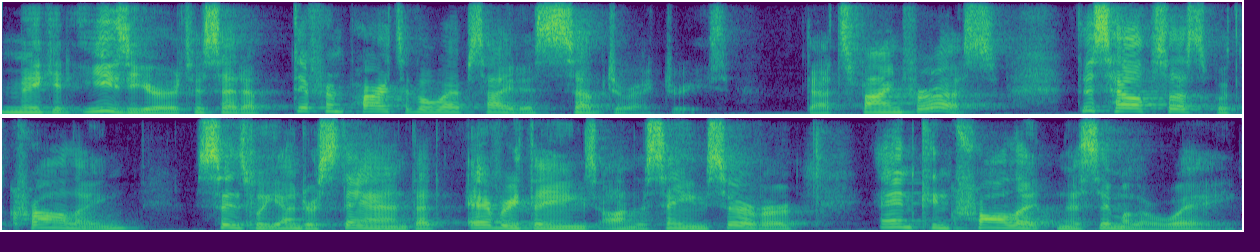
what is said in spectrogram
make it easier to set up different parts of a website as subdirectories. That's fine for us. This helps us with crawling since we understand that everything's on the same server and can crawl it in a similar way.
